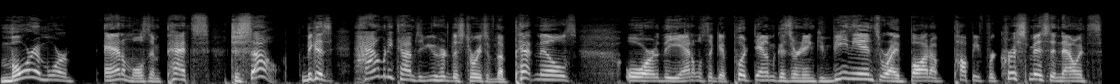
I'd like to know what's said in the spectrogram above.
more and more animals and pets to sell. Because how many times have you heard the stories of the pet mills or the animals that get put down because they're an inconvenience or I bought a puppy for Christmas and now it's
